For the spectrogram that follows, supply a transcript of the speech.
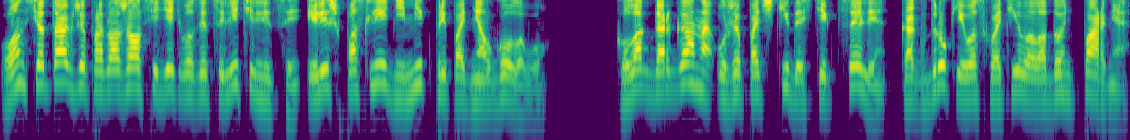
Он все так же продолжал сидеть возле целительницы и лишь в последний миг приподнял голову. Кулак Даргана уже почти достиг цели, как вдруг его схватила ладонь парня.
